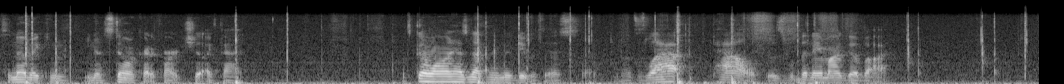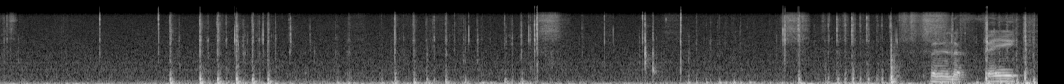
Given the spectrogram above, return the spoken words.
So nobody can, you know, steal a credit card, shit like that. Let's go on. It has nothing to do with this. Let's Lap Pals is the name I go by. Put in a fake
